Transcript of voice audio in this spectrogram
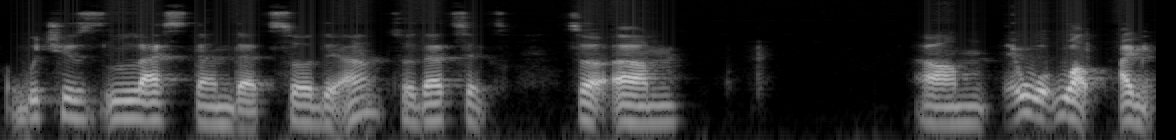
which is less than that. So the uh, so that's it. So um um well I mean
